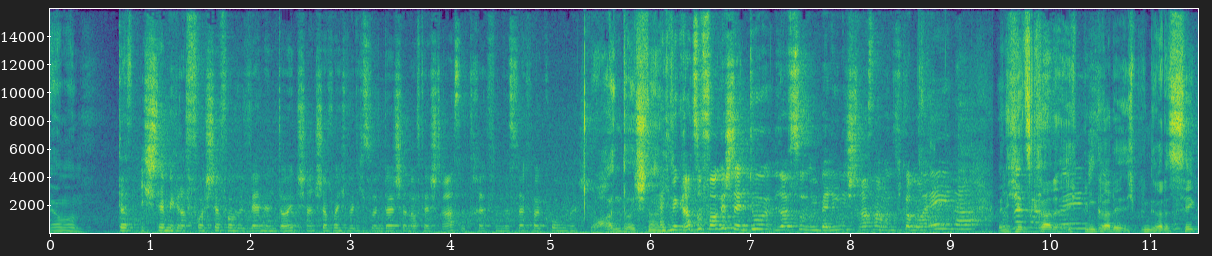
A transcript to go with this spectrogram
Ja, Mann. Das, ich stelle mir gerade vor, vor, wir wären in Deutschland. Vor, ich würde dich so in Deutschland auf der Straße treffen. Das wäre voll komisch. Boah, in Deutschland. ich mir gerade so vorgestellt, du läufst so in Berlin die Straße und ich komme so, ey, na. Wenn ich jetzt gerade, ich bin gerade, ich bin gerade sick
